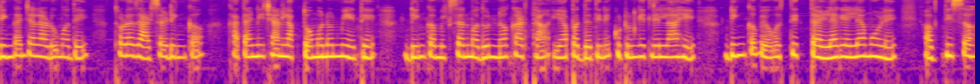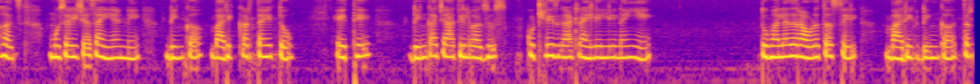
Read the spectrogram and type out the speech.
डिंकांच्या लाडूमध्ये थोडा जाडसर डिंक खाताना छान लागतो म्हणून मी येथे डिंक मिक्सरमधून न काढता या पद्धतीने कुटून घेतलेला आहे. डिंक व्यवस्थित तळल्या गेल्यामुळे अगदी सहज मुसळीच्या साह्याने डिंक बारीक करता येतो. येथे डिंकाच्या आतील बाजूस कुठलीच गाठ राहिलेली नाही आहे तुम्हाला जर आवडत असेल बारीक डिंक तर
